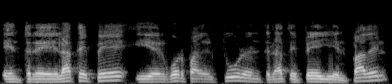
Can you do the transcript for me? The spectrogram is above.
entre el ATP y el World Padel Tour, entre el ATP y el Padel?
